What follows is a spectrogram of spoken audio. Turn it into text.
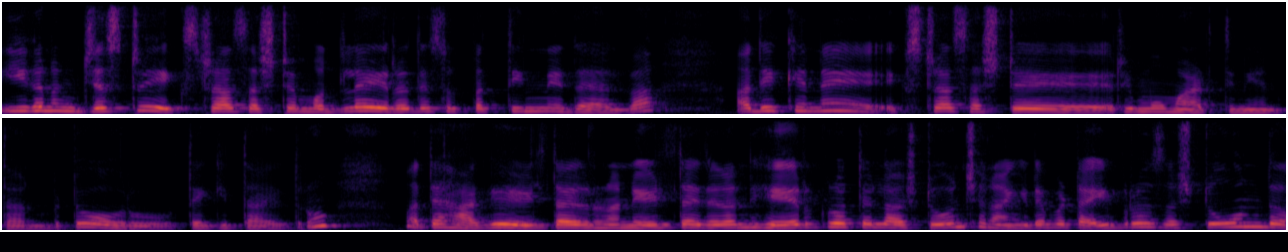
ಈಗ ನಂಗೆ ಜಸ್ಟ್ ಎಕ್ಸ್ಟ್ರಾಸ್ ಅಷ್ಟೇ ಮೊದಲೇ ಇರೋದೇ ಸ್ವಲ್ಪ ತಿನ್ ಇದೆ ಅಲ್ವಾ? ಅದಕ್ಕೇ ಎಕ್ಸ್ಟ್ರಾಸ್ ಅಷ್ಟೇ ರಿಮೂವ್ ಮಾಡ್ತೀನಿ ಅಂತ ಅಂದ್ಬಿಟ್ಟು ಅವರು ತೆಗಿತಾ ಇದ್ರು. ಮತ್ತು ಹಾಗೆ ಹೇಳ್ತಾ ಇದ್ರು. ನಾನು ಹೇಳ್ತಾ ಇದ್ದೆ ನನ್ನ ಹೇರ್ ಗ್ರೋತ್ ಎಲ್ಲ ಅಷ್ಟೊಂದು ಚೆನ್ನಾಗಿದೆ ಬಟ್ ಐಬ್ರೋಸ್ ಅಷ್ಟೊಂದು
